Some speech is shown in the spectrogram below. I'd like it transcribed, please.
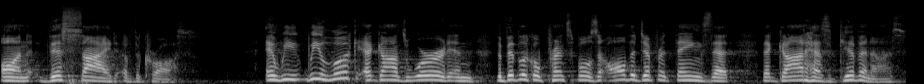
on this side of the cross. And we, we look at God's word and the biblical principles and all the different things that, that God has given us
